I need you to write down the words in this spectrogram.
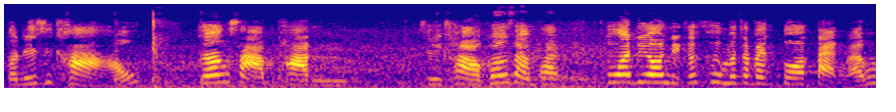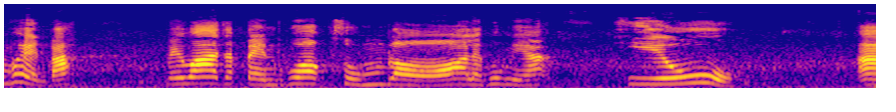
ตัวนี้สีขาว เครื่อง 3,000 สีขาวเครื่อง 3,000 ตัวเดียวนี่ก็คือมันจะเป็นตัวแต่งแล้วเพื่อนๆเห็นปะไม่ว่าจะเป็นพวกซุ้มล้ออะไรพวกเนี้ยคิ้ว อ่า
